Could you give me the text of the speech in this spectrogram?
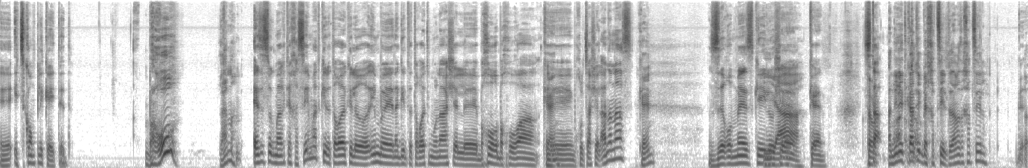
אה, It's complicated. ברור. למה? איזה סוג מערכת יחסים את? כאילו אתה רואה כאילו אם נגיד אתה רואה תמונה של אה, בחור או בחורה כן. אה, עם חולצה של אננס כן. זה רומז כאילו ש... יא. כן. טוב, סתם. אני נתקעתי בחציל, אתה יודע מה זה חציל? לא-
